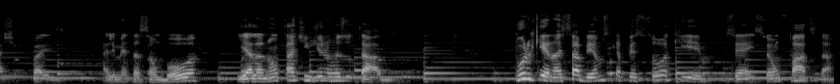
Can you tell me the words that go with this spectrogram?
acha que faz alimentação boa e ela não está atingindo o resultado. Porque nós sabemos que a pessoa que. Isso é, isso é um fato, tá?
